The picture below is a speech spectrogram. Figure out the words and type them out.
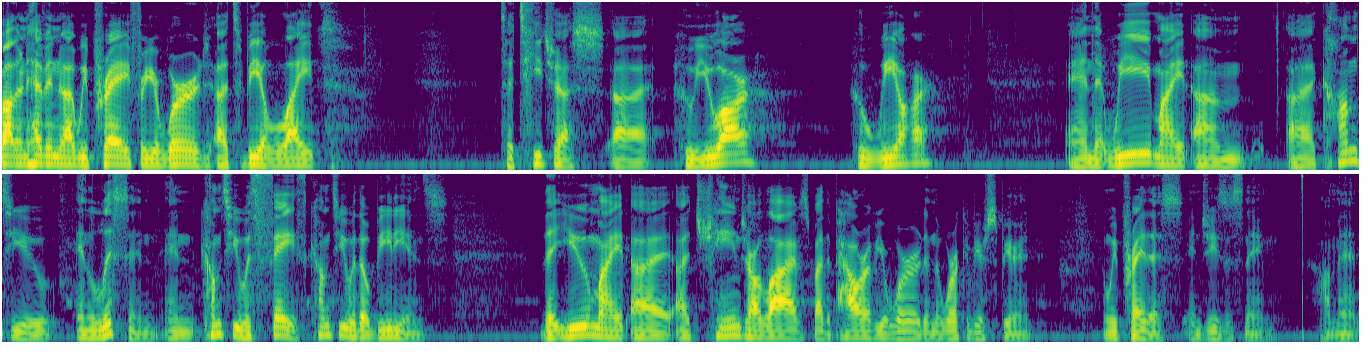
Father in heaven, uh, we pray for your word uh, to be a light to teach us who you are who we are, and that we might um, uh, come to you and listen and come to you with faith, come to you with obedience, that you might uh, uh, change our lives by the power of your word and the work of your spirit. And we pray this in Jesus' name. Amen.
